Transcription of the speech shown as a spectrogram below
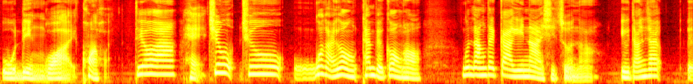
有另外看法。对啊，嘿，像像我甲你讲，坦白讲吼。阮翁在教囡仔诶时阵啊，有当下。呃，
